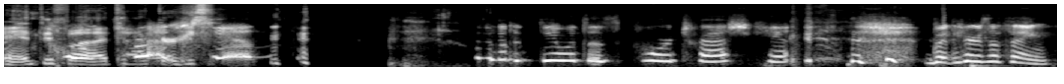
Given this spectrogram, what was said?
Antifa attackers. I got to deal with those poor trash cans. but here's the thing.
